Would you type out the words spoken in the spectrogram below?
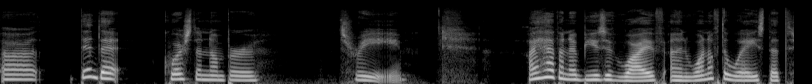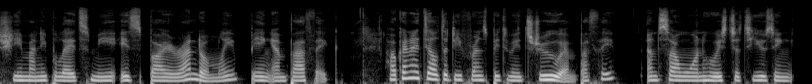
Uh, then the question number three. I have an abusive wife, and one of the ways that she manipulates me is by randomly being empathic. How can I tell the difference between true empathy and someone who is just using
